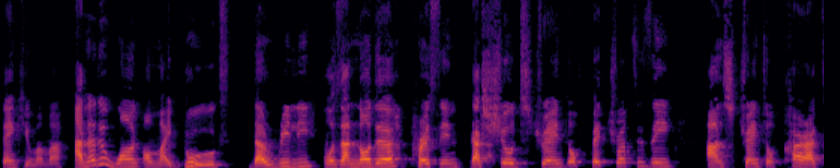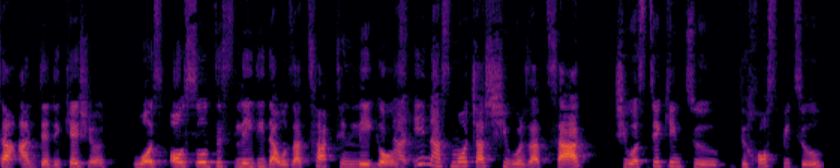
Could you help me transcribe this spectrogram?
Thank you, Mama. Another one on my books that really was another person that showed strength of patriotism and strength of character and dedication was also this lady that was attacked in Lagos. In as much as she was attacked, she was taken to the hospital.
